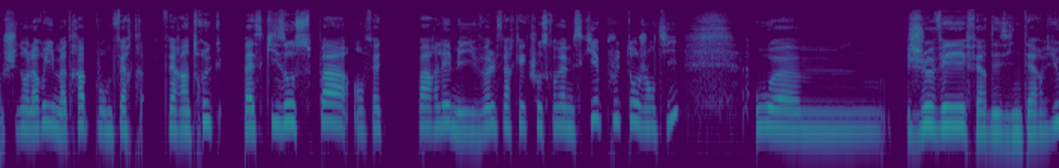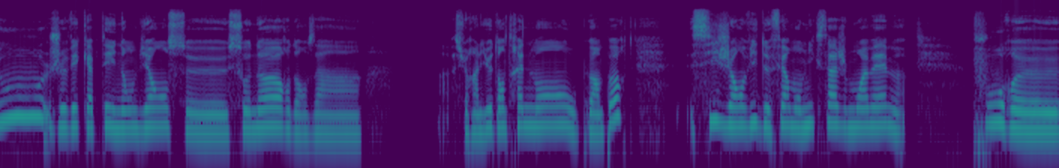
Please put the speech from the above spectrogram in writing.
je suis dans la rue, il m'attrape pour me faire faire un truc parce qu'ils osent pas, en fait, parler, mais ils veulent faire quelque chose quand même, ce qui est plutôt gentil. Où je vais faire des interviews, je vais capter une ambiance sonore dans un, ah, sur un lieu d'entraînement ou peu importe. si j'ai envie de faire mon mixage moi-même pour, euh,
